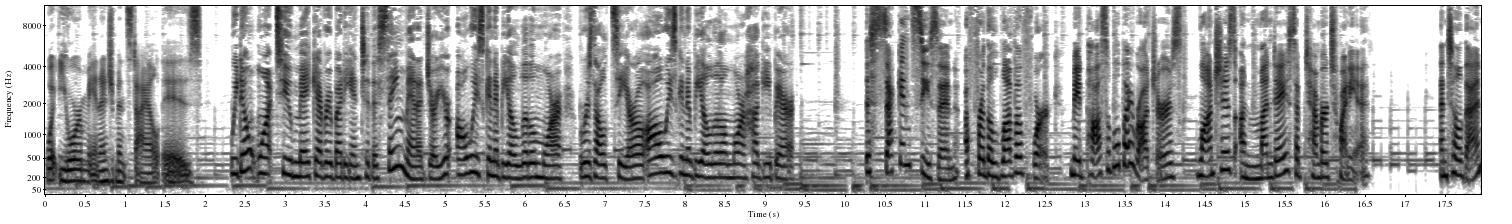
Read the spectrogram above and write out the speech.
what your management style is we don't want to make everybody into the same manager. You're always going to be a little more resultsy or always going to be a little more huggy bear. The second season of For the Love of Work, made possible by Rogers, launches on Monday, September 20th. Until then,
